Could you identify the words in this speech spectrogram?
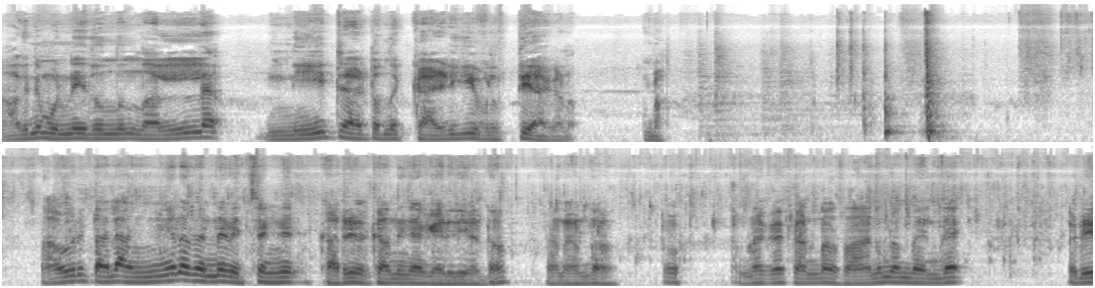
അതിനു മുന്നേ ഇതൊന്ന് നല്ല നീറ്റായിട്ടൊന്ന് കഴുകി വൃത്തിയാക്കണം. ആ ഒരു തല അങ്ങനെ തന്നെ വെച്ചങ്ങ് കറി വെക്കാമെന്ന് ഞാൻ കരുതി കേട്ടോ. ഓ. അന്നൊക്കെ കണ്ടോ സാധനം തന്നെ എന്റെ ഒരു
